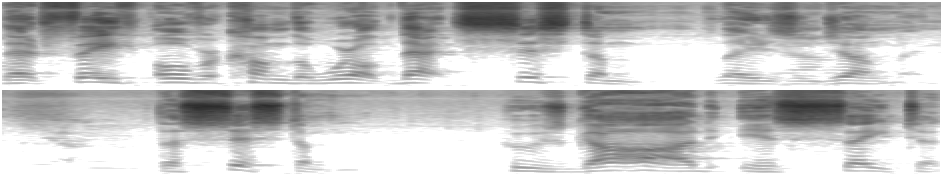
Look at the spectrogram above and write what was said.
that faith overcome the world, that system, ladies and gentlemen, the system whose God is Satan.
